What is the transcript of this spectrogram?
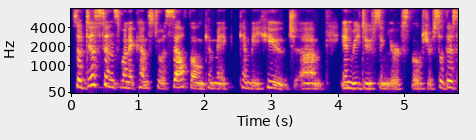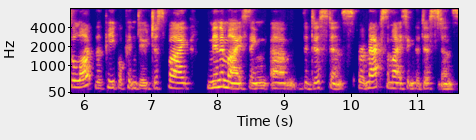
So distance when it comes to a cell phone can make can be huge um, in reducing your exposure. So there's a lot that people can do just by minimizing um, the distance or maximizing the distance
